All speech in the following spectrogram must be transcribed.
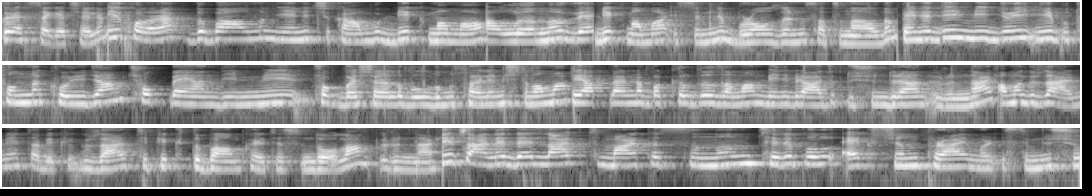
Gratis'e geçelim. İlk olarak The Balm'ın yeni çıkan bu Big Mama allığını ve Big Mama isimli bronzerını satın aldım. Denediğim videoyu iyi butonuna koyacağım. Çok beğendiğimi, çok başarılı bulduğumu söylemiştim ama fiyatlarına bakıldığı zaman beni birazcık düşündüren ürünler. Ama güzel mi? Tabii ki güzel. Tipik The Balm kalitesinde olan ürünler. Bir tane de Liked markasının Triple Action Primer isimli şu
